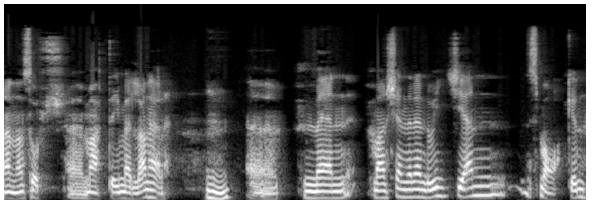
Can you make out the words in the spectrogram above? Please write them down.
annan sorts eh, matte emellan här. Mm. Eh, men man känner ändå igen smaken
